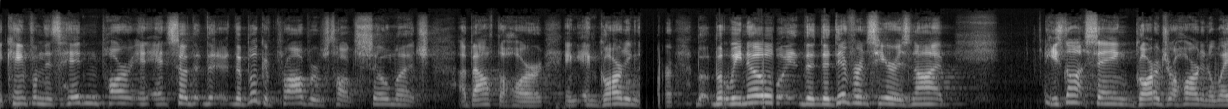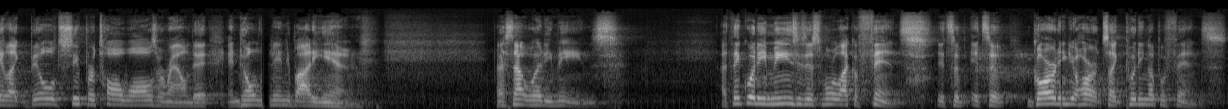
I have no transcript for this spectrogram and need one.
It came from this hidden part. And, and so the, the, the, book of Proverbs talks so much about the heart and, and guarding the heart. But, but we know the, the difference here is not, he's not saying guard your heart in a way like build super tall walls around it and don't let anybody in. That's not what he means. I think what he means is it's more like a fence. It's a, it's a guarding your heart. It's like putting up a fence.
